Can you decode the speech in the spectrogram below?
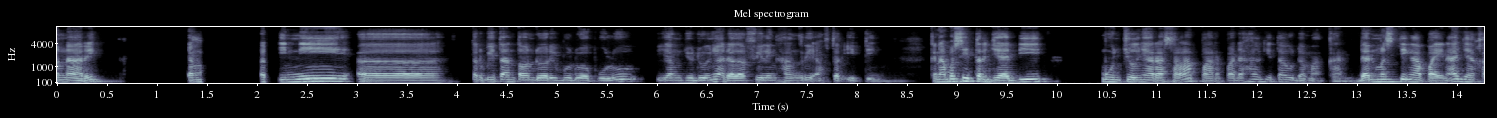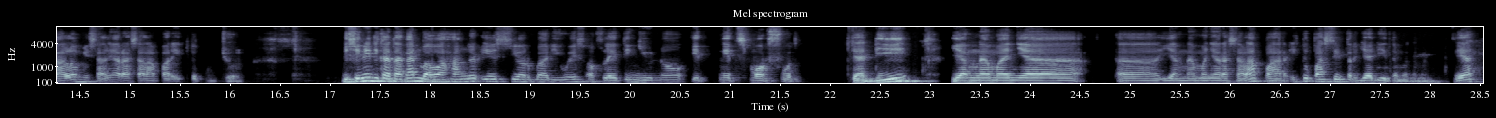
menarik yang ini uh, terbitan tahun 2020 yang judulnya adalah Feeling Hungry After Eating. Kenapa sih terjadi munculnya rasa lapar padahal kita udah makan dan mesti ngapain aja kalau misalnya rasa lapar itu muncul. Di sini dikatakan bahwa hunger is your body ways of letting you know it needs more food. Jadi yang namanya uh, yang namanya rasa lapar itu pasti terjadi teman-teman ya.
